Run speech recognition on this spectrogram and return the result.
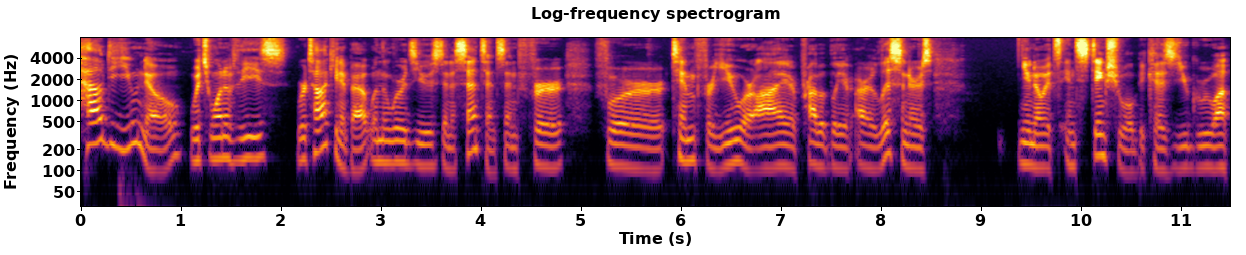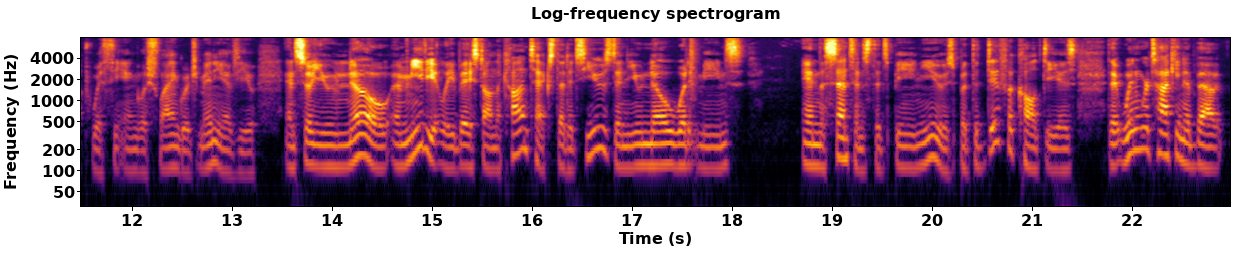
how do you know which one of these we're talking about when the word's used in a sentence? And for, for Tim, for you or I, or probably our listeners, you know, it's instinctual because you grew up with the English language, many of you. And so you know immediately based on the context that it's used and you know what it means in the sentence that's being used. But the difficulty is that when we're talking about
